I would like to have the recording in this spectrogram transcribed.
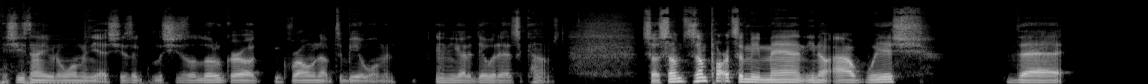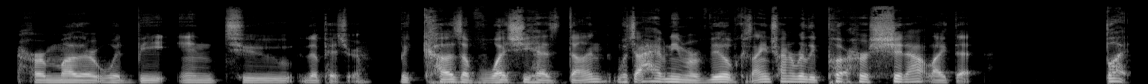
And she's not even a woman yet. She's a she's a little girl grown up to be a woman, and you got to deal with it as it comes. So some some parts of me, man, you know, I wish that her mother would be into the picture because of what she has done, which I haven't even revealed because I ain't trying to really put her shit out like that. But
